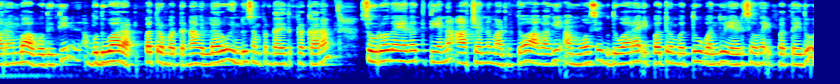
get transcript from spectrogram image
ಆರಂಭ ಆಗೋದೈತಿ. ಬುಧವಾರ ಇಪ್ಪತ್ತೊಂಬತ್ತು ನಾವೆಲ್ಲರೂ ಹಿಂದೂ ಸಂಪ್ರದಾಯದ ಪ್ರಕಾರ ಸೂರ್ಯೋದಯದ ತಿಥಿಯನ್ನು ಆಚರಣೆ ಮಾಡ್ತಿತ್ತು ಹಾಗಾಗಿ ಅಮಾವಾಸ್ಯೆ ಬುಧವಾರ ಇಪ್ಪತ್ತೊಂಬತ್ತು ಒಂದು ಎರಡು ಸಾವಿರದ ಇಪ್ಪತ್ತೈದು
